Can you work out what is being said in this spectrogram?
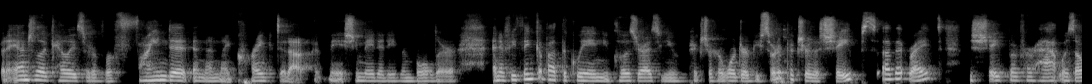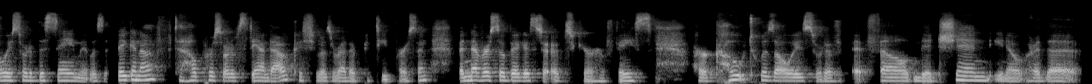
but Angela Kelly sort of refined it and then like cranked it up. It made, she made it even bolder. And if you think about the Queen, you close your eyes and you picture her wardrobe, you sort of picture the shapes of it, right? The shape of her hat was always sort of the same. It was big enough to help her sort of stand out because she was a rather petite person, but never so big as to obscure her face. Her coat was always sort of, eh, fell mid shin. You know, her the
